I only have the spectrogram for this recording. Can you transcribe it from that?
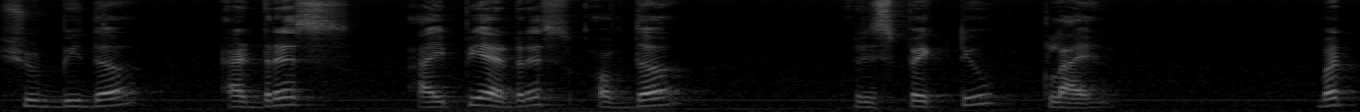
should be the address IP address of the respective client. But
